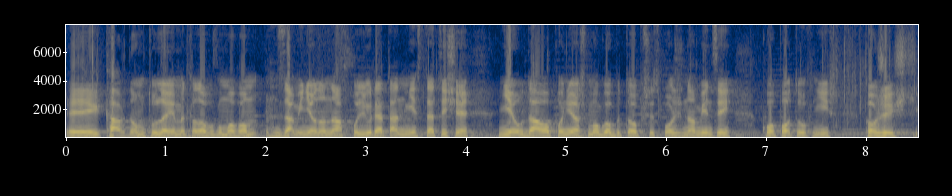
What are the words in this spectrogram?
e, każdą tuleję metalowo-gumową zamieniono na poliuretan. Niestety się nie udało, ponieważ mogłoby to przysporzyć nam więcej kłopotów niż korzyści.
